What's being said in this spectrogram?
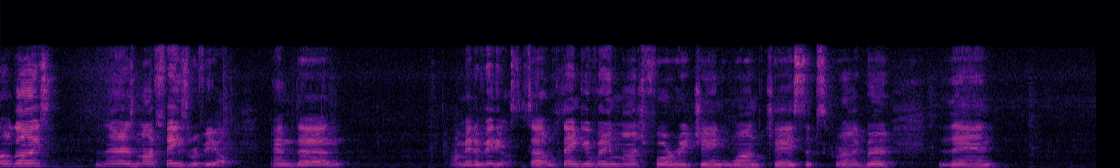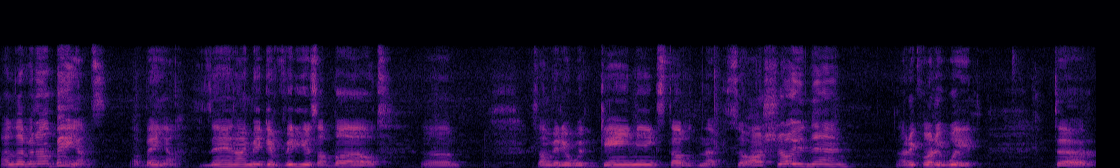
So guys, there's my face reveal. And then I made a video. So thank you very much for reaching 1k subscriber. Then I live in Albania. Albania. Then I make videos about um, some video with gaming stuff like. So I'll show you them. I recorded with the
